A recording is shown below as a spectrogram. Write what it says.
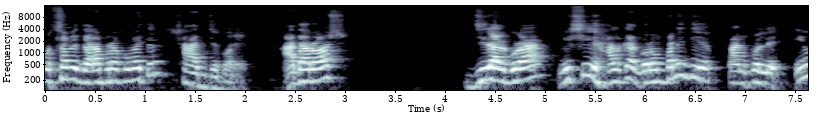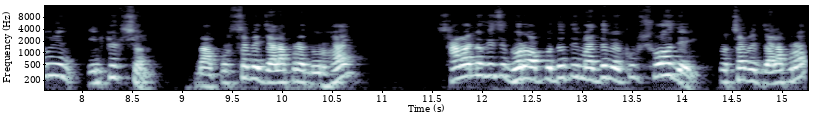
প্রস্রাবের জ্বালাপোড়া কমাইতে সাহায্য করে। আদা রস, জিরার গুঁড়া মিশিয়ে হালকা গরম পানি দিয়ে পান করলে ইউরিন ইনফেকশন বা প্রস্রাবের জ্বালাপোড়া দূর হয়। সামান্য কিছু ঘরোয়া পদ্ধতির মাধ্যমে খুব সহজেই প্রস্রাবের জ্বালাপোড়া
